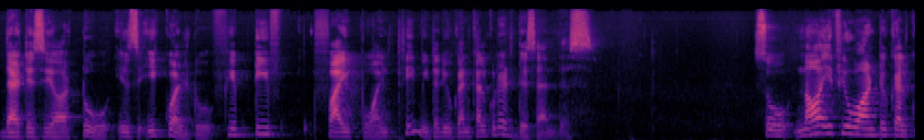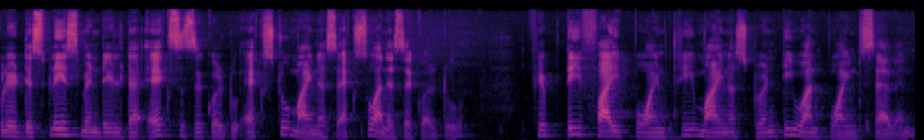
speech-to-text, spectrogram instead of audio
that is your 2 is equal to 55.3 meter you can calculate this and this. So, now if you want to calculate displacement delta x is equal to x2 minus x1 is equal to 55.3 minus 21.7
